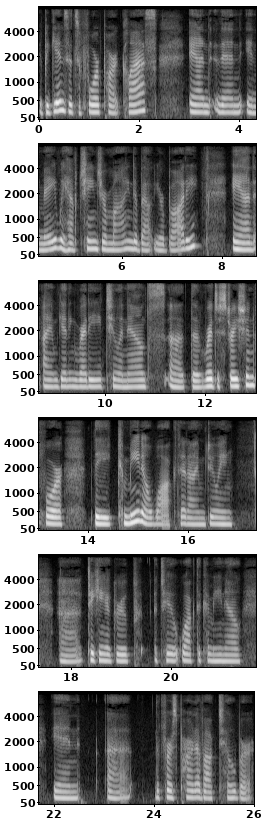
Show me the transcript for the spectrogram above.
It begins, it's a four part class. And then in May, we have Change Your Mind About Your Body and I am getting ready to announce uh, the registration for the Camino walk that I'm doing, uh, taking a group to walk the Camino in uh, the first part of October.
